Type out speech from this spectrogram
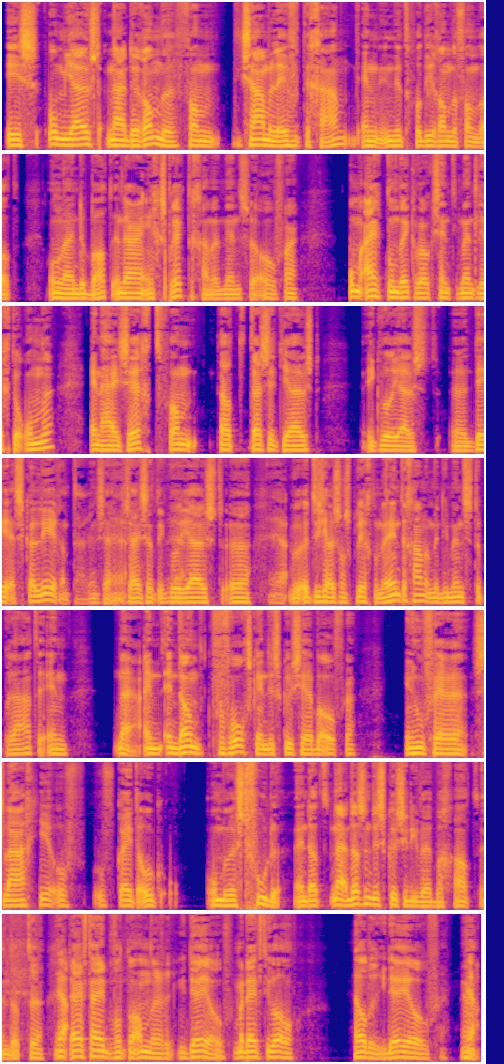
Is om juist naar de randen van die samenleving te gaan. En in dit geval die randen van dat online debat. En daar in gesprek te gaan met mensen over. Om eigenlijk te ontdekken welk sentiment ligt eronder. En hij zegt van dat daar zit juist ik wil juist uh, deescalerend daarin zijn. Ja. Zij zegt, ik wil ja. juist, uh, ja. het is juist ons plicht om erheen te gaan, om met die mensen te praten. En, nou ja, en, en dan vervolgens kan je een discussie hebben over in hoeverre slaag je of, of kan je het ook onbewust voeden. En dat, nou, dat is een discussie die we hebben gehad. En dat, uh, daar heeft hij bijvoorbeeld een ander idee over. Maar daar heeft hij wel helder ideeën over. Ja.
